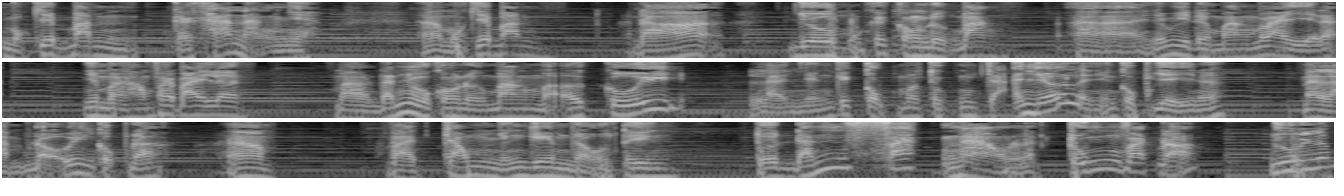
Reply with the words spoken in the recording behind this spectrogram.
một cái banh cả khá nặng nha. À, một cái banh đó vô một cái con đường băng. À, giống như đường băng máy bay vậy đó. Nhưng mà không phải bay lên mà đánh một con đường băng mà ở cuối là những cái cục mà tôi cũng chả nhớ là những cục gì nữa mà làm đổi những cục đó thấy không? Và trong những game đầu tiên tôi đánh phát nào là trúng phát đó. Vui lắm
